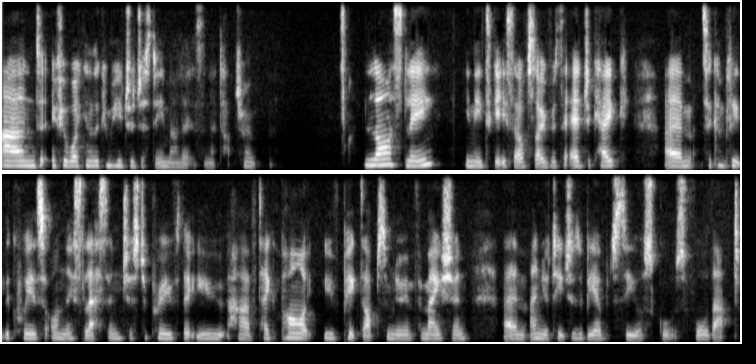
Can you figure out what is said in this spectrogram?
and if you're working on the computer, just email it as an attachment. Lastly, you need to get yourselves over to Educake um, to complete the quiz on this lesson, just to prove that you have taken part, you've picked up some new information, um, and your teachers will be able to see your scores for that.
